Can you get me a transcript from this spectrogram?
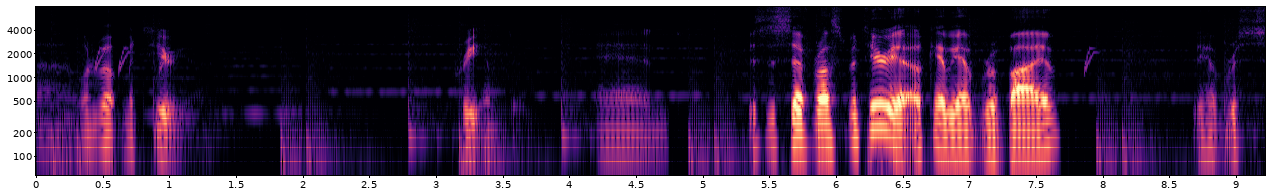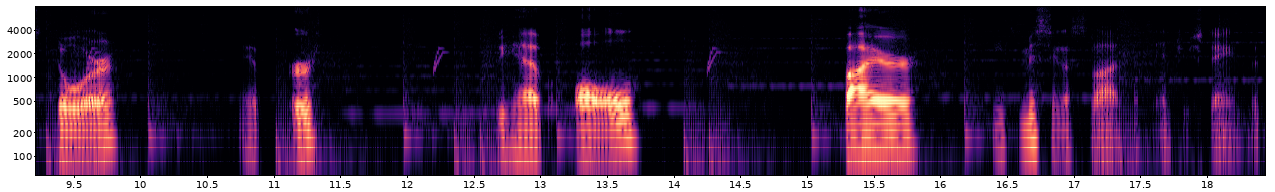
Uh, what about materia? Preemptive. And this is Sephiroth's materia. Okay, we have revive. We have restore. We have earth. We have all fire. He's missing a slot. That's interesting. That's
